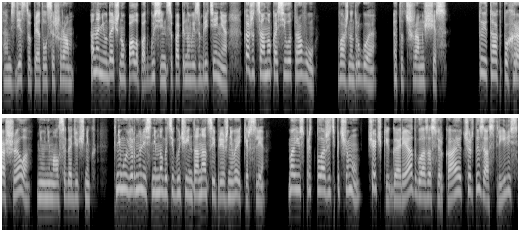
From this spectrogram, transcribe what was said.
Там с детства прятался шрам. Она неудачно упала под гусеницы папиного изобретения. Кажется, оно косило траву. Важно другое. Этот шрам исчез. «Ты так похорошела», — не унимался гадючник. К нему вернулись немного тягучие интонации прежнего Эккерсли. Боюсь предположить, почему. Щечки горят, глаза сверкают, черты заострились,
